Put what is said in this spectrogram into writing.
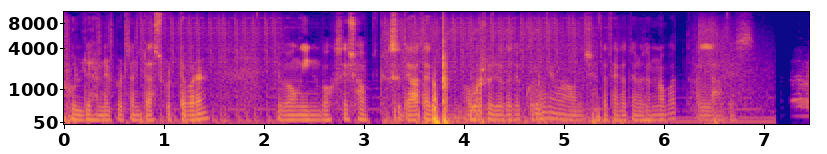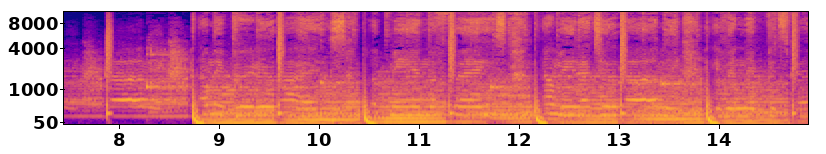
ফুললি হান্ড্রেড পার্সেন্ট ট্রাস্ট করতে পারেন এবং ইনবক্সে সব কিছু দেওয়া থাকবে। অবশ্যই যোগাযোগ করবেন এবং আমাদের সাথে থাকার জন্য ধন্যবাদ। আল্লাহ হাফেজ। Tell me pretty lies, look me in the face. Tell me that you love me, even if it's fake.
